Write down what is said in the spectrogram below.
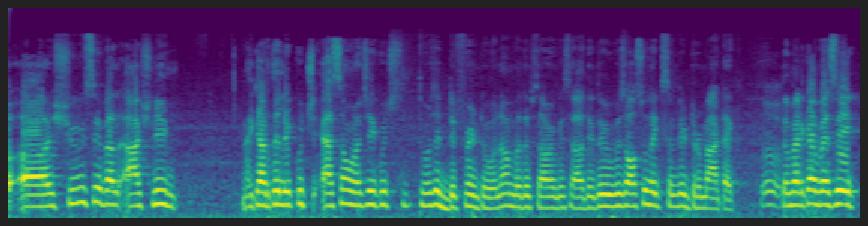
uh, शुरू से वेल एक्चुअली मैं कहता था कुछ ऐसा होना चाहिए कुछ थोड़ा सा डिफरेंट हो ना मतलब सारों के साथ। ही तो it was also like something dramatic तो मैंने कहा वैसे एक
